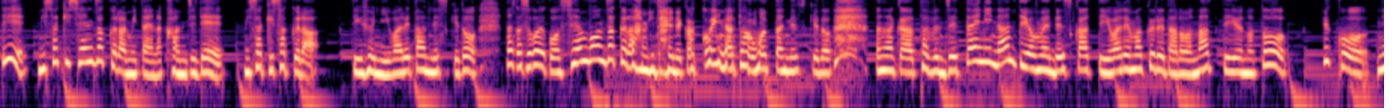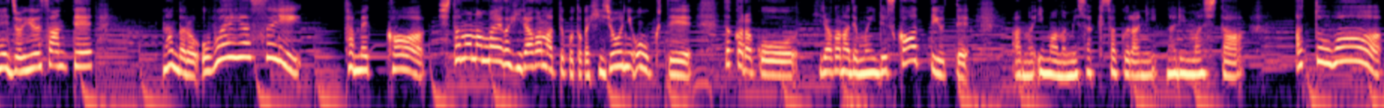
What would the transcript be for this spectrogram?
で、三崎千桜みたいな感じで、三崎桜っていう風に言われたんですけど、なんかすごいこう千本桜みたいでかっこいいなと思ったんですけど、なんか多分絶対になんて読むんですかって言われまくるだろうなっていうのと、結構ね、女優さんって、なんだろう、覚えやすいためか、下の名前がひらがなってことが非常に多くて、だからこう、ひらがなでもいいですかって言って、あの、今の三崎桜になりました。あとは、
